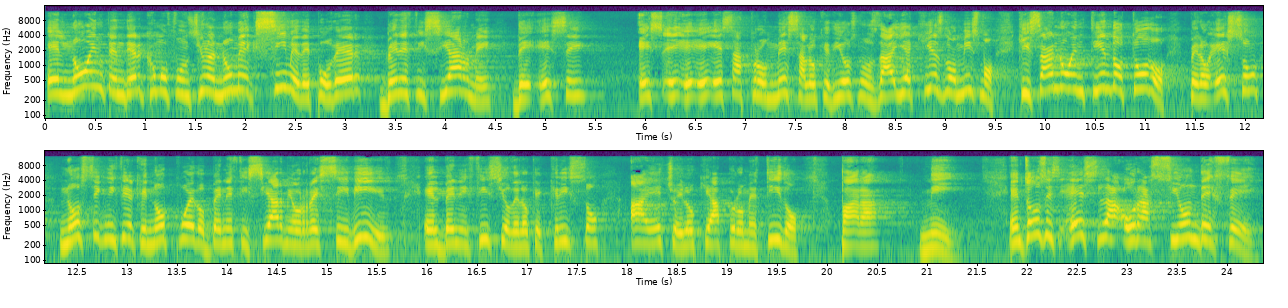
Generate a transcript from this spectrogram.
el no entender cómo funciona no me exime de poder beneficiarme de ese es, e, e, e, esa promesa, lo que Dios nos da. Y aquí es lo mismo. Quizá no entiendo todo, pero eso no significa que no puedo beneficiarme o recibir el beneficio de lo que Cristo ha hecho y lo que ha prometido para mí. Entonces es la oración de fe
